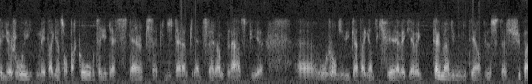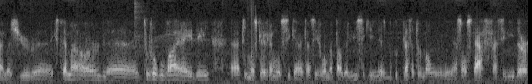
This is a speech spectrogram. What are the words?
il a joué, mais tu regardes son parcours, il était assistant, puis ça a pris du temps, puis à différentes places, puis euh, aujourd'hui, quand tu regardes ce qu'il fait avec, tellement d'humilité en plus, c'est un super monsieur, euh, extrêmement humble, euh, toujours ouvert à aider. puis moi, ce que j'aime aussi quand, quand ces joueurs me parlent de lui, c'est qu'il laisse beaucoup de place à tout le monde, à son staff, à ses leaders.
